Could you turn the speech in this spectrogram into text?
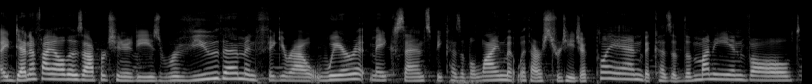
identify all those opportunities, review them, and figure out where it makes sense because of alignment with our strategic plan, because of the money involved.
